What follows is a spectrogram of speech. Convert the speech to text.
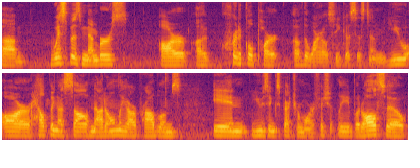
Um, WISPA's members are a critical part of the wireless ecosystem. You are helping us solve not only our problems in using Spectrum more efficiently, but also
